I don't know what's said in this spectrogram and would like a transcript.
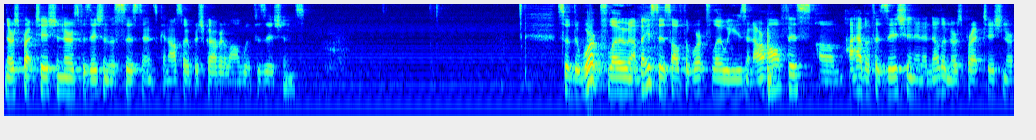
nurse practitioners, physician's assistants can also prescribe it along with physicians. So the workflow, I base this off the workflow we use in our office. Um, I have a physician and another nurse practitioner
